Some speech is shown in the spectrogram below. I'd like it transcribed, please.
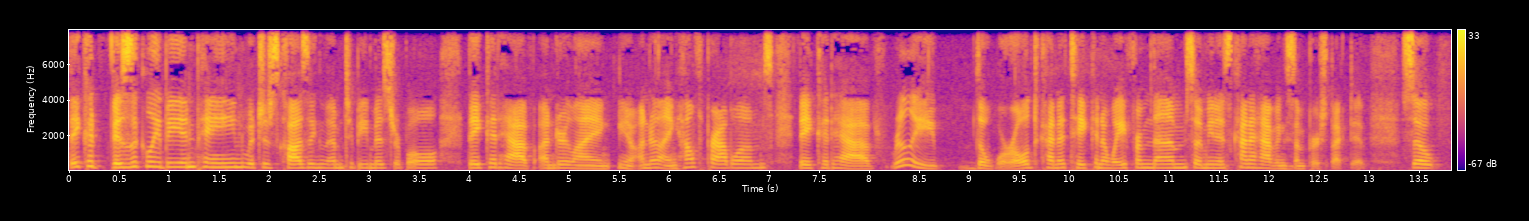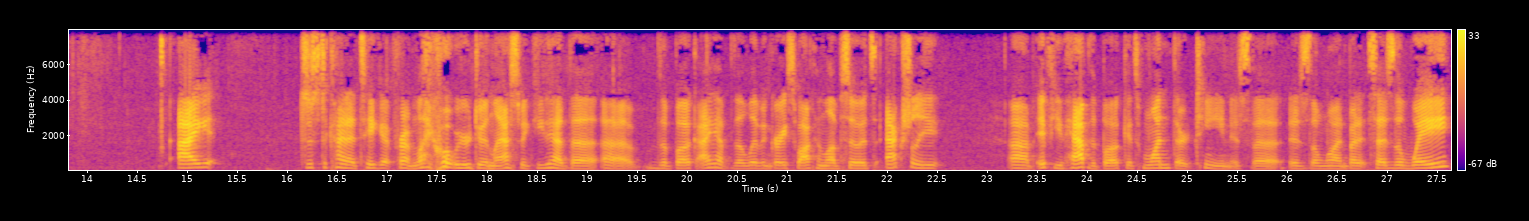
They could physically be in pain, which is causing them to be miserable. They could have underlying, you know, underlying health problems. They could have really the world kind of taken away from them. So I mean, it's kind of having some perspective. So I just to kind of take it from like what we were doing last week, you had the uh, the book. I have the Live in Grace, Walk in Love. So it's actually um, if you have the book, it's 113 is the is the one, but it says the way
